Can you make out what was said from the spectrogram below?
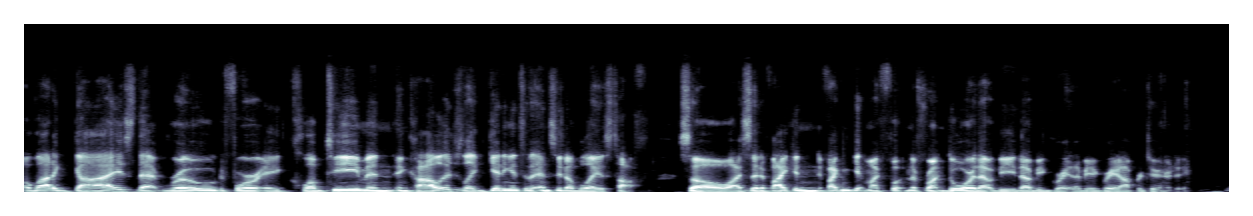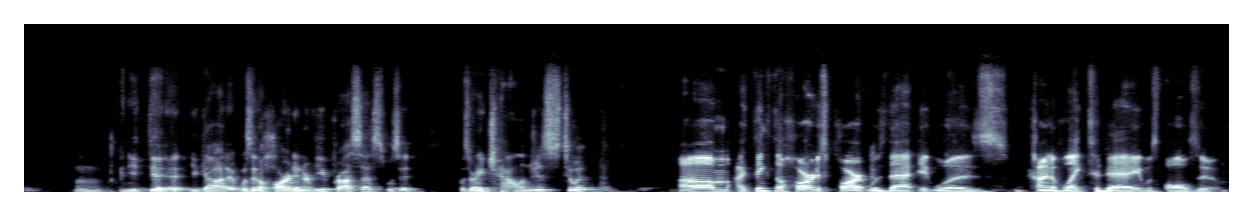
a lot of guys that rode for a club team in in college, like getting into the NCAA is tough. So I said if I can if I can get my foot in the front door, that would be that would be great. That'd be a great opportunity. Mm. And you did it. You got it. Was it a hard interview process? Was it was there any challenges to it? Um, I think the hardest part was that it was kind of like today. It was all Zoom.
